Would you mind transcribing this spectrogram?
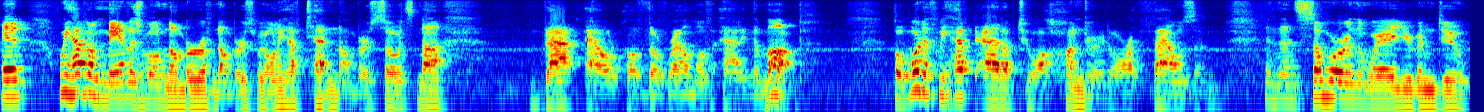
And we have a manageable number of numbers. We only have 10 numbers, so it's not that out of the realm of adding them up. But what if we have to add up to a 100 or a 1,000? And then somewhere in the way you're going to do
